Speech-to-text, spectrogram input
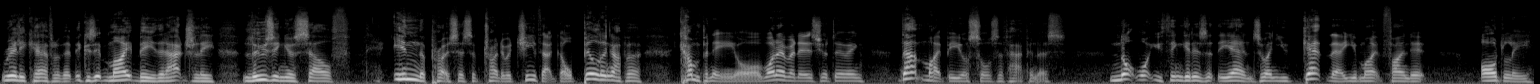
really careful of it because it might be that actually losing yourself in the process of trying to achieve that goal, building up a company or whatever it is you're doing, that might be your source of happiness, not what you think it is at the end. So when you get there, you might find it oddly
